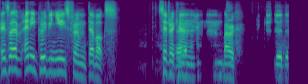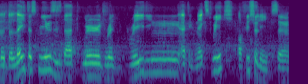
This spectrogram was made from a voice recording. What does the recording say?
is there any groovy news from Devoxx, Cedric uh, and Baruch. The, the, the latest news is that we're grading, I think, next week officially. So.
